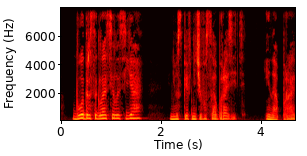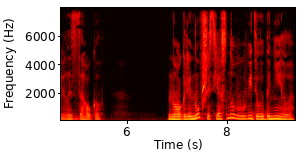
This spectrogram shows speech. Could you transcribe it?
— бодро согласилась я, не успев ничего сообразить, и направилась за угол. Но, оглянувшись, я снова увидела Даниэла.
